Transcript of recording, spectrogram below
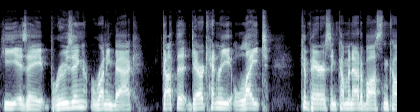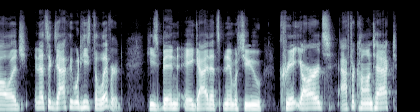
He is a bruising running back, got the Derrick Henry light comparison coming out of Boston College, and that's exactly what he's delivered. He's been a guy that's been able to create yards after contact,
